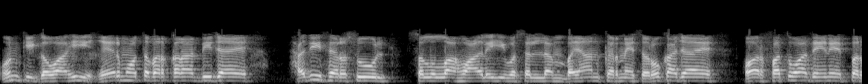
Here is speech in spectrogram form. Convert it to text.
ان کی گواہی غیر معتبر قرار دی جائے۔ حدیث رسول صلی اللہ علیہ وسلم بیان کرنے سے روکا جائے۔ اور فتوا دینے پر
